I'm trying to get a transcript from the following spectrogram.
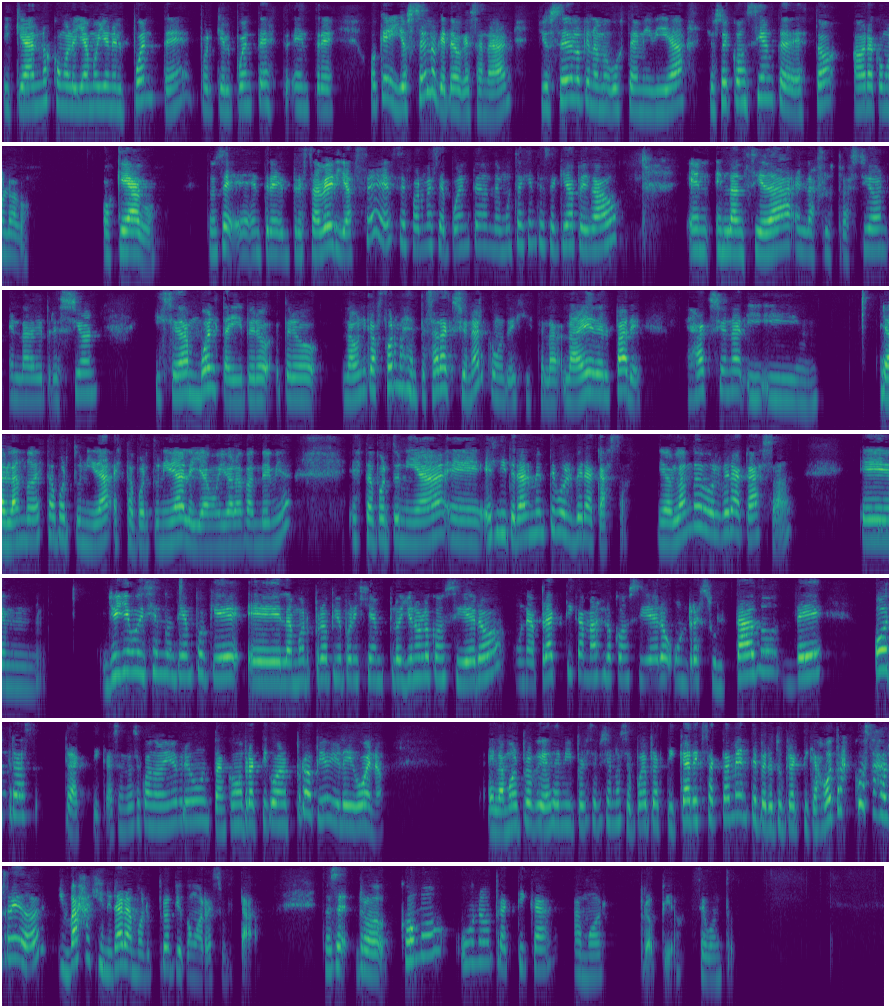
y quedarnos, como le llamo yo, en el puente, porque el puente es entre, ok, yo sé lo que tengo que sanar, yo sé lo que no me gusta de mi vida, yo soy consciente de esto, ahora cómo lo hago o qué hago. Entonces, entre, entre saber y hacer, se forma ese puente donde mucha gente se queda pegado en, la ansiedad, en la frustración, en la depresión, y se dan vuelta ahí, pero, la única forma es empezar a accionar, como te dijiste, la, E del pare, es accionar y, hablando de esta oportunidad, esta oportunidad le llamo yo a la pandemia, esta oportunidad eh, es literalmente volver a casa. Y hablando de volver a casa, em, yo llevo diciendo un tiempo que eh, el amor propio, por ejemplo, yo no lo considero una práctica, más lo considero un resultado de otras prácticas. Entonces, cuando a mí me preguntan cómo practico amor propio, yo le digo, bueno, el amor propio desde mi percepción no se puede practicar exactamente, pero tú practicas otras cosas alrededor y vas a generar amor propio como resultado. Entonces, Rodo, ¿cómo uno practica amor propio, según tú?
